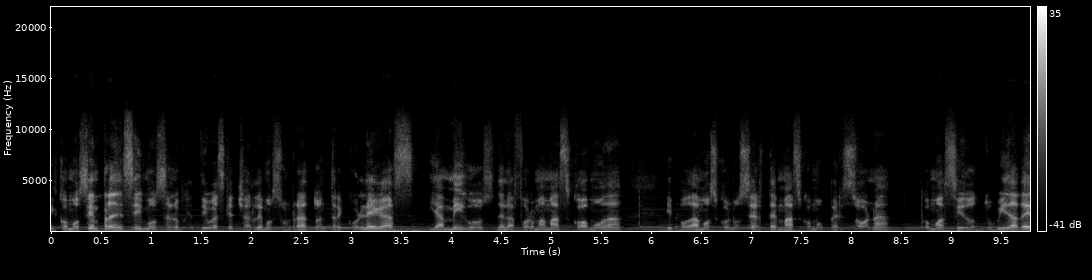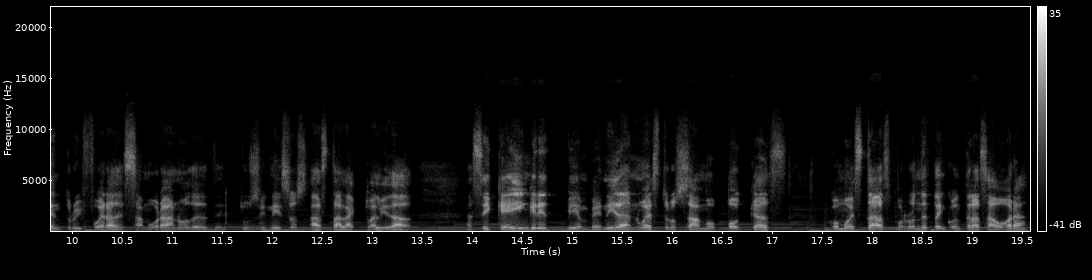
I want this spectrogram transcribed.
Y como siempre decimos, el objetivo es que charlemos un rato entre colegas y amigos de la forma más cómoda y podamos conocerte más como persona, cómo ha sido tu vida dentro y fuera de Zamorano desde tus inicios hasta la actualidad. Así que Ingrid, bienvenida a nuestro Samo Podcast. ¿Cómo estás? ¿Por dónde te encontrás ahora?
